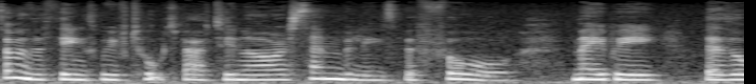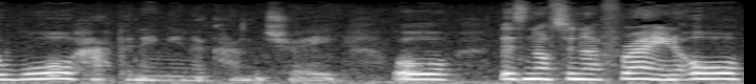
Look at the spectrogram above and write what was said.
Some of the things we've talked about in our assemblies before. Maybe there's a war happening in a country, or there's not enough rain, or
